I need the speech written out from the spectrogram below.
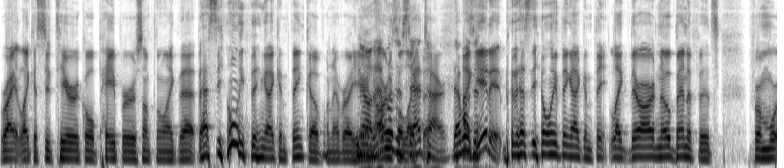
write like a satirical paper or something like that. That's the only thing I can think of whenever I hear No, an that article wasn't like satire. That. That wasn't- I get it, but that's the only thing I can think. Like there are no benefits from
